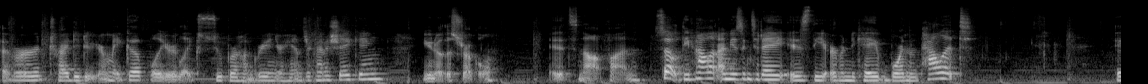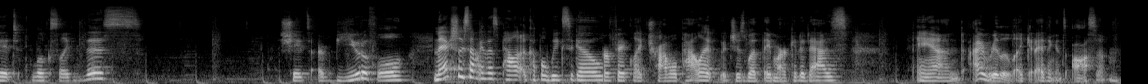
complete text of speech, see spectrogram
ever tried to do your makeup while you're like super hungry and your hands are kind of shaking, you know the struggle. It's not fun. So the palette I'm using today is the Urban Decay Born palette. It looks like this. Shades are beautiful. And they actually sent me this palette a couple weeks ago. Perfect like travel palette, which is what they market it as. And I really like it. I think it's awesome.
